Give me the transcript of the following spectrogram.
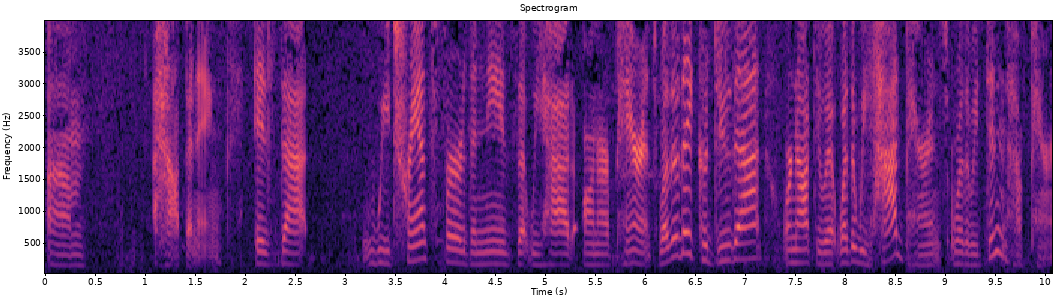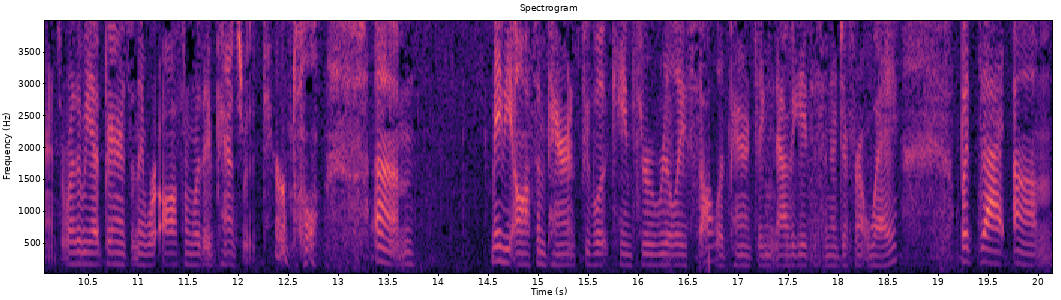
um, happening is that we transfer the needs that we had on our parents, whether they could do that or not do it, whether we had parents or whether we didn't have parents, or whether we had parents and they were awesome, whether parents were terrible. Um, maybe awesome parents, people that came through really solid parenting, navigate this in a different way, but that um,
